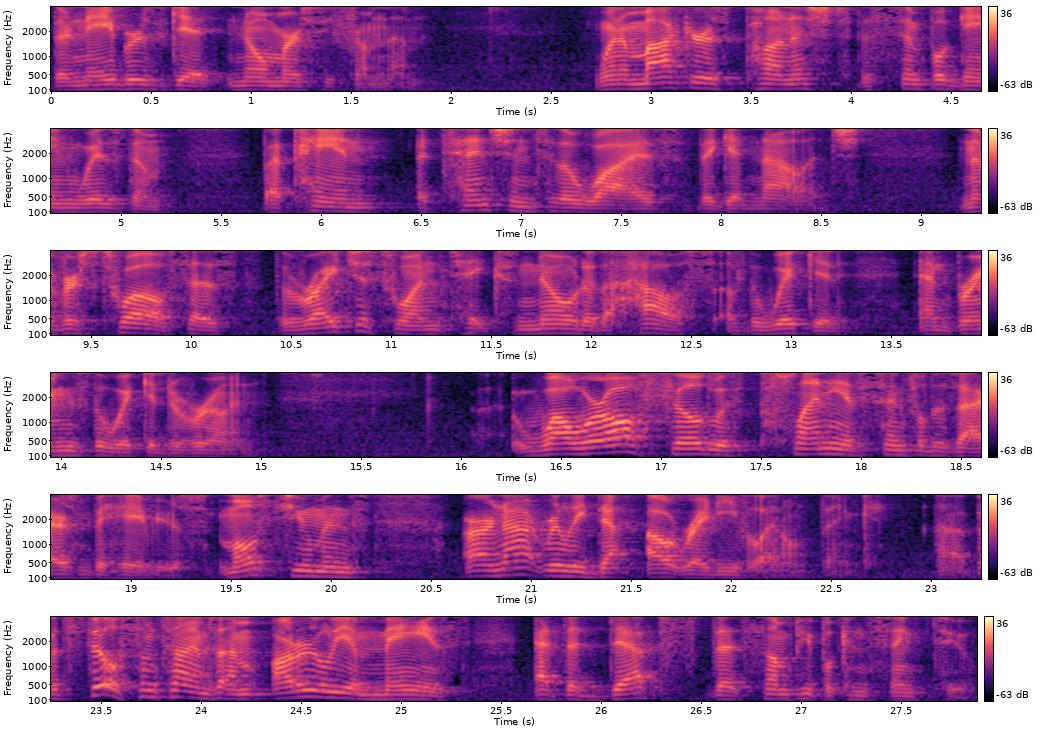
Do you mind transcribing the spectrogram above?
their neighbors get no mercy from them. When a mocker is punished, the simple gain wisdom. By paying attention to the wise, they get knowledge. And then verse 12 says, The righteous one takes note of the house of the wicked and brings the wicked to ruin. While we're all filled with plenty of sinful desires and behaviors, most humans are not really outright evil, I don't think. Uh, but still, sometimes I'm utterly amazed at the depths that some people can sink to.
